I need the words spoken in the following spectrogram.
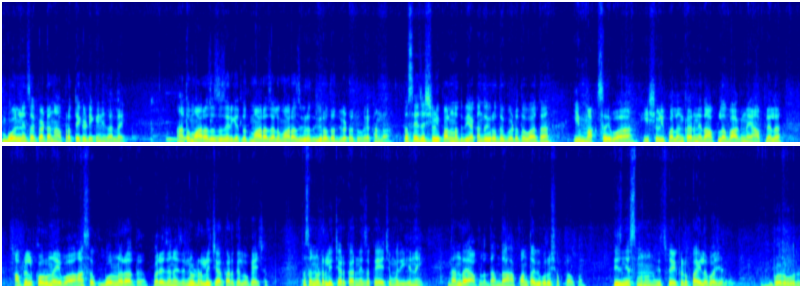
बोलण्याचा पॅटर्न हा प्रत्येक ठिकाणी झाला आहे आता महाराजाचं जरी घेतलं तर महाराजाला महाराज विरोध विरोधात भेटतो एखादा. तसं याच्या शेळीपालनात बी एखादा विरोधक भेटतो बा. आता हे मागचं आहे बा. हे शेळीपालन करण्यात आपला भाग नाही. आपल्याला आपल्याला करू नये बा. असं बोलणं राहतं बऱ्याच जणांचं. न्यूट्रल विचार करते लोक याच्यात. तसं न्यूट्रल विचार करण्याचं काही याच्यामध्ये हे नाही. धंदा आहे आपला. धंदा हा कोणता बी करू शकतो आपण. बिझनेस म्हणून. इकडं पाहिलं पाहिजे. बरोबर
